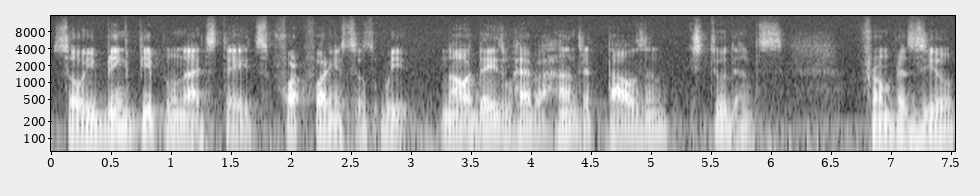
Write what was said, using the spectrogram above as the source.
So we bring people in the United States. For, for instance, we nowadays we have 100,000 students from Brazil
